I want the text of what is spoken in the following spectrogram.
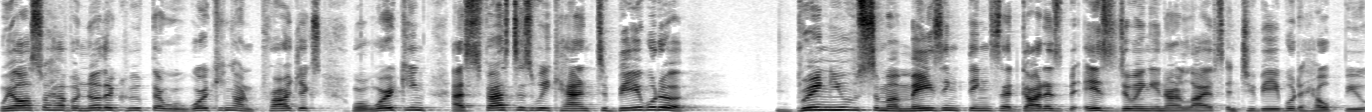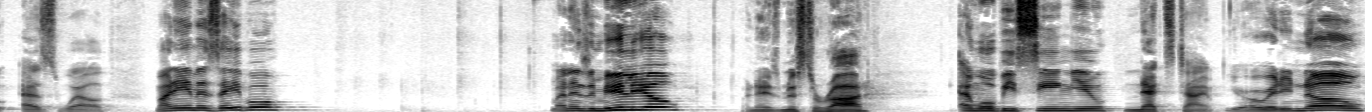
we also have another group that we're working on projects. We're working as fast as we can to be able to bring you some amazing things that God is, is doing in our lives and to be able to help you as well. My name is Abel, My name is Emilio. My name is Mr. Rod. and we'll be seeing you next time. You already know.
